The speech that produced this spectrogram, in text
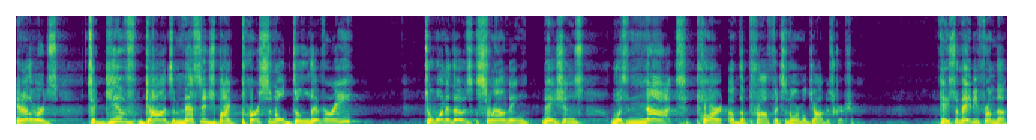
in other words, to give God's message by personal delivery to one of those surrounding nations was not part of the prophet's normal job description. Okay, so maybe from the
